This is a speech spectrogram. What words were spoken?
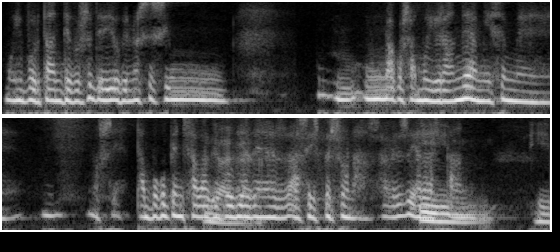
muy importante. Por eso te digo que no sé si una cosa muy grande a mí se me... No sé, tampoco pensaba que podía tener a seis personas, ¿sabes? Y ahora están. Y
